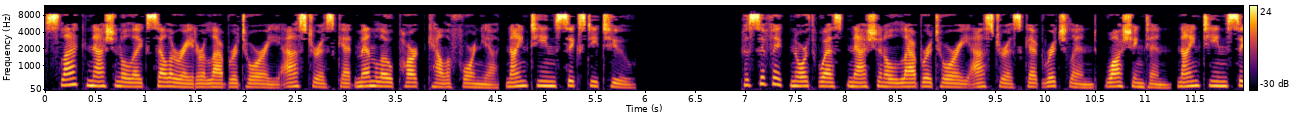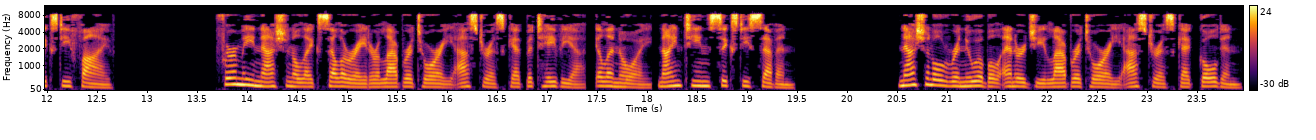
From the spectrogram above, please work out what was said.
SLAC National Accelerator Laboratory asterisk at Menlo Park, California 1962. Pacific Northwest National Laboratory asterisk at Richland, Washington 1965. Fermi National Accelerator Laboratory asterisk at Batavia, Illinois 1967. National Renewable Energy Laboratory asterisk at Golden,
